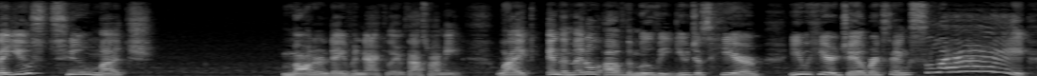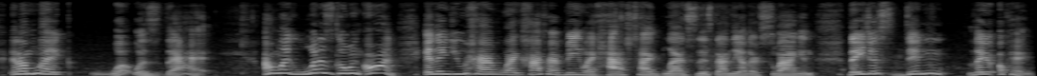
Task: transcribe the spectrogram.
they used too much modern day vernacular, if that's what I mean. Like in the middle of the movie, you just hear you hear Jailbreak saying "Slay," and I'm like, what was that? I'm like, what is going on? And then you have like High Five being like hashtag bless this, that, and the other swag, and they just didn't. They okay.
